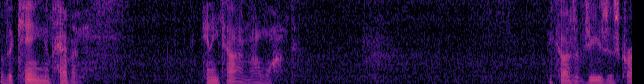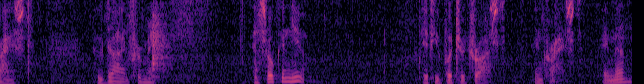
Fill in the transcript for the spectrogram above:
of the King of heaven anytime I want. Because of Jesus Christ who died for me. And so can you if you put your trust in Christ. Amen.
